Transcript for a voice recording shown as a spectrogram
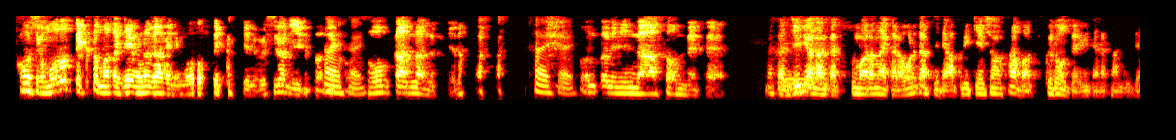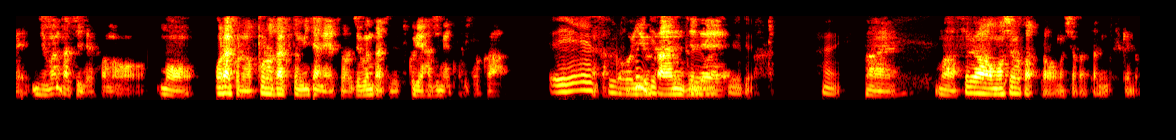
講師が戻っていくとまたゲームの画面に戻っていくっていう、後ろにいるとね、はいはい壮観なんですけど、はいはい。本当にみんな遊んでて、なんか授業なんかつまらないから俺たちでアプリケーションサーバー作ろうぜみたいな感じで、自分たちでその、もう、オラクルのプロダクトみたいなやつを自分たちで作り始めたりとか、えー、なんかすそういうごいですね。感じでそれはそれではい。はい。まあ、それは面白かったは面白かったんですけど。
